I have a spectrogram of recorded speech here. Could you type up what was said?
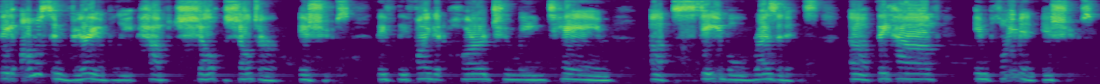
they almost invariably have shel- shelter issues. They, they find it hard to maintain uh, stable residence. Uh, they have employment issues.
